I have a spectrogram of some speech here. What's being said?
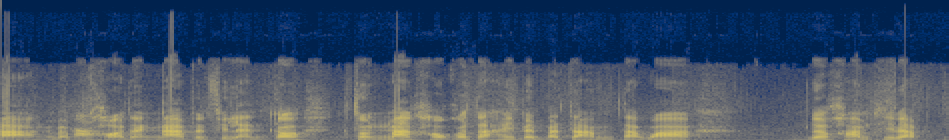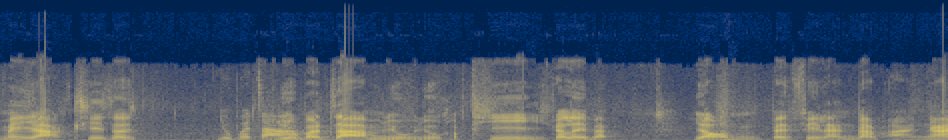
ต่างๆ แบบค่ะขอแต่งหน้าเป็นฟรีแลนซ์ก็ส่วนมากเขาก็จะให้เป็นประจำแต่ว่าด้วยความที่แบบไม่อยากที่จะ อยู่ประจำอยู่ประจำอยู่อยู่กับที่ก็เลยแบบยอมเป็นฟรีแลนซ์แบบอ่างาน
